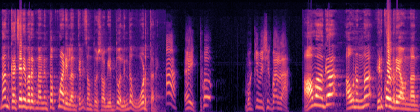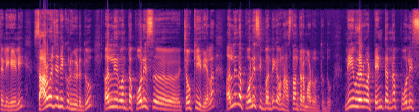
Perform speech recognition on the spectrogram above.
ನಾನು ಕಚೇರಿ ಬರಕ್ಕೆ ನಾನು ತಪ್ಪು ಮಾಡಿಲ್ಲ ಅಂತೇಳಿ ಸಂತೋಷ್ ರಾವ್ ಎದ್ದು ಅಲ್ಲಿಂದ ಓಡ್ತಾನೆ ಮುಖ್ಯ ವಿಷಯಕ್ಕೆ ಬರಲ್ಲ. ಆವಾಗ ಅವನನ್ನು ಹಿಡ್ಕೊಳ್ರಿ ಅವನ್ನ ಅಂತೇಳಿ ಹೇಳಿ ಸಾರ್ವಜನಿಕರು ಹಿಡಿದು ಅಲ್ಲಿರುವಂಥ ಪೊಲೀಸ್ ಚೌಕಿ ಇದೆಯಲ್ಲ, ಅಲ್ಲಿನ ಪೊಲೀಸ್ ಸಿಬ್ಬಂದಿಗೆ ಅವನ ಹಸ್ತಾಂತರ ಮಾಡುವಂಥದ್ದು. ನೀವು ಹೇಳುವ ಟೆಂಟನ್ನು ಪೊಲೀಸ್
